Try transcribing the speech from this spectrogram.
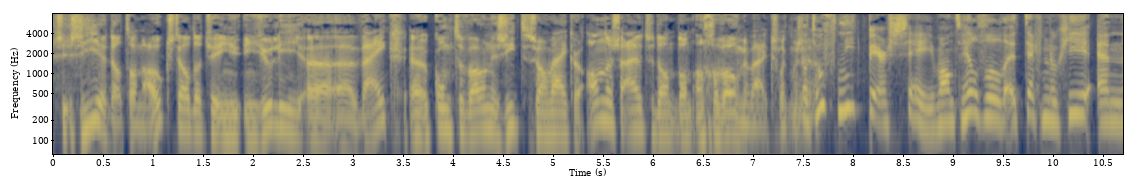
Zie je dat dan ook? Stel dat je in, in jullie uh, wijk uh, komt te wonen. Ziet zo'n wijk er anders uit dan, dan een gewone wijk, zal ik maar zeggen? Dat hoeft niet per se. Want heel veel technologie en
